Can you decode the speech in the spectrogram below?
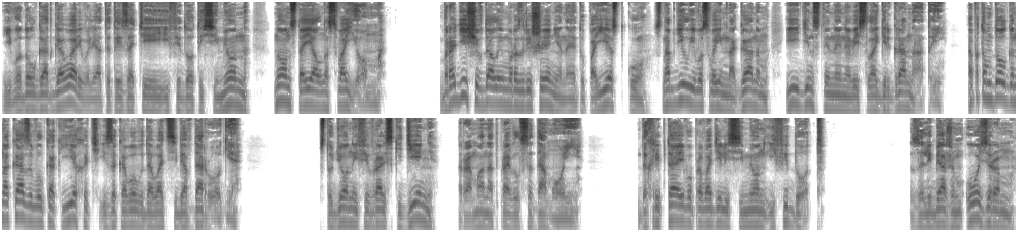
Его долго отговаривали от этой затеи и Федот, и Семен, но он стоял на своем. Бородищев дал ему разрешение на эту поездку, снабдил его своим наганом и единственной на весь лагерь гранатой, а потом долго наказывал, как ехать и за кого выдавать себя в дороге. В студеный февральский день Роман отправился домой. До хребта его проводили Семен и Федот. За Лебяжим озером,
